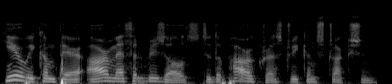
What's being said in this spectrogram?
Here we compare our method results to the power crust reconstruction.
